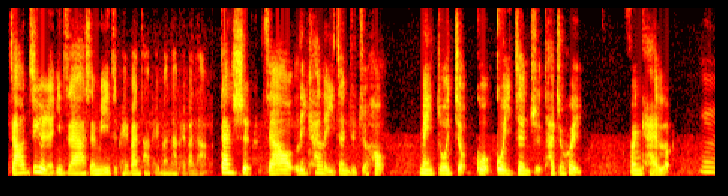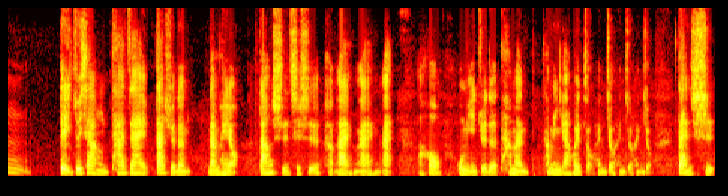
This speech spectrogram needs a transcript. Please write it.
只要这个人一直在他身边，一直陪伴他，陪伴他，陪伴他。但是只要离开了一阵子之后，没多久，过过一阵子，他就会分开了。嗯，对，就像他在大学的男朋友，当时其实很爱，很爱，很爱。然后我们也觉得他们，他们应该会走很久，很久，很久。但是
